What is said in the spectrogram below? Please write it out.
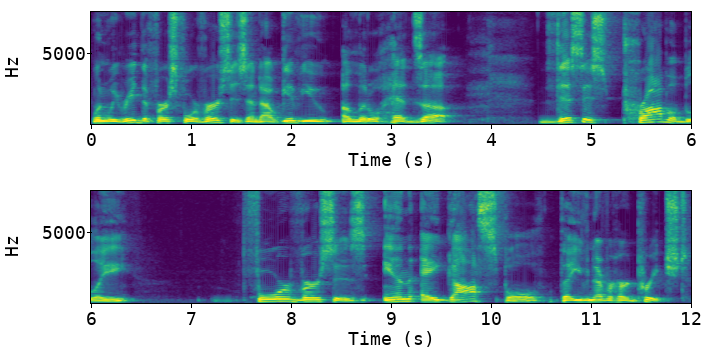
when we read the first four verses, and I'll give you a little heads up. This is probably four verses in a gospel that you've never heard preached.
